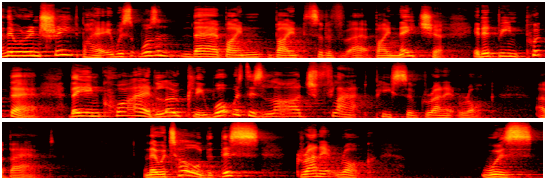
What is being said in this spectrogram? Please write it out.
And they were intrigued by it. It was, wasn't there by, by sort of uh, by nature. It had been put there. They inquired locally, what was this large flat piece of granite rock about? And they were told that this granite rock was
